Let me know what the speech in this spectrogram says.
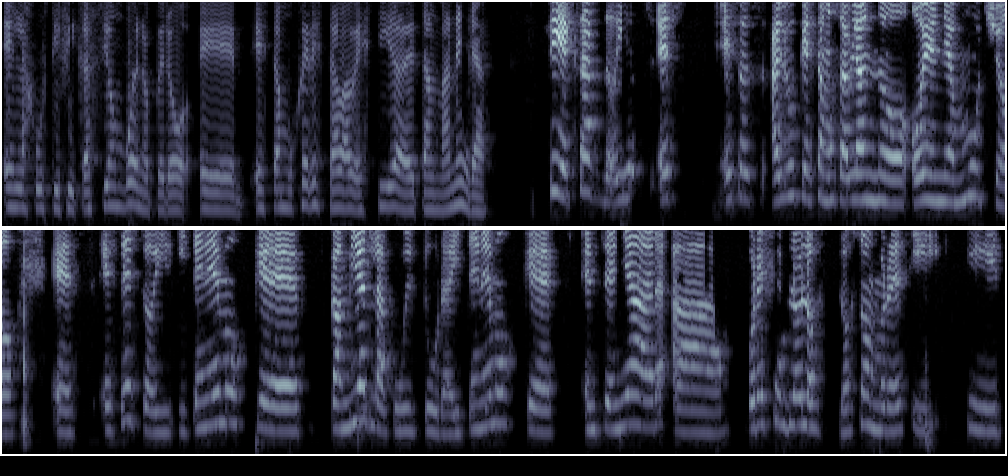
es la justificación, bueno, pero eh, esta mujer estaba vestida de tal manera. Sí, exacto, y es, eso es algo que estamos hablando hoy en día mucho, es, es eso, y, tenemos que cambiar la cultura y tenemos que enseñar a, por ejemplo, los, los hombres y, y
